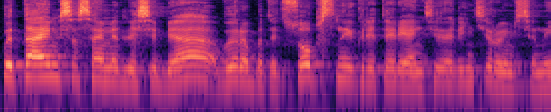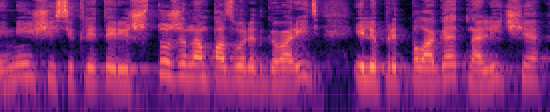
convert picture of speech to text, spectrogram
пытаемся сами для себя выработать собственные критерии, ориентируемся на имеющиеся критерии, что же нам позволит говорить или предполагать наличие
